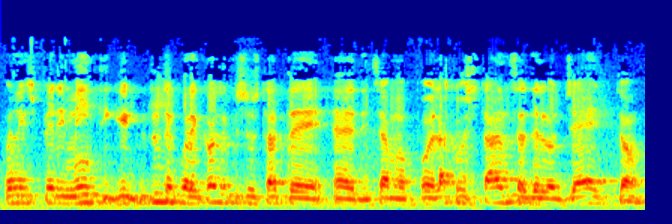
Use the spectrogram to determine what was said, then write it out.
con gli esperimenti, tutte quelle cose che sono state, eh, diciamo, poi la costanza dell'oggetto,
